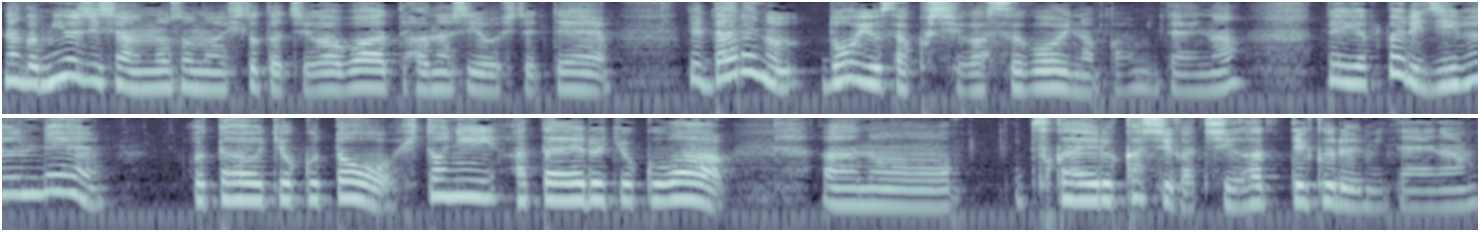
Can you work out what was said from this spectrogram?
なんかミュージシャンのその人たちがわーって話をしてて、で、誰のどういう作詞がすごいのかみたいな。で、やっぱり自分で歌う曲と人に与える曲は、あの使える歌詞が違ってくるみたいなこ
